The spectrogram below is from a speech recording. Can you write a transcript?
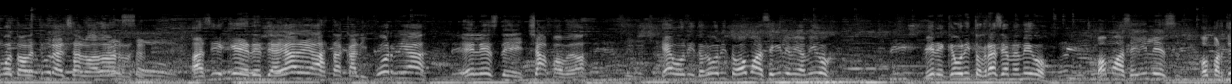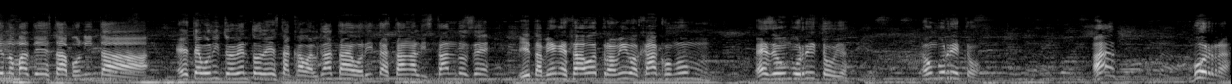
Motoaventura El Salvador. Eso. Así que desde allá de hasta California, él es de Chapa, ¿verdad? Qué bonito, qué bonito. Vamos a seguirle, mi amigo. Miren, qué bonito. Gracias, mi amigo. Vamos a seguirles compartiendo más de esta bonita, este bonito evento de esta cabalgata. Ahorita están alistándose. Y también está otro amigo acá con un, ese es un burrito. Es un burrito. ¿Ah? Burra.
